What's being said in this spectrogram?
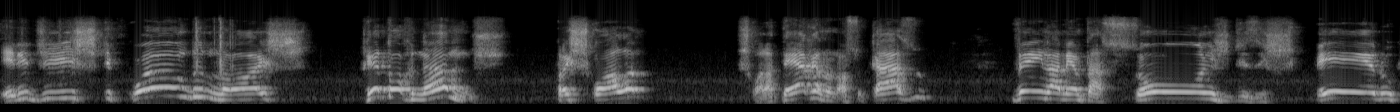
Ele diz que quando nós retornamos para a escola, escola terra, no nosso caso, vem lamentações, desespero desespero,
